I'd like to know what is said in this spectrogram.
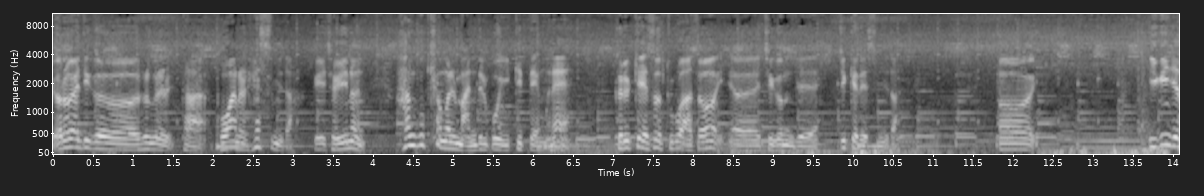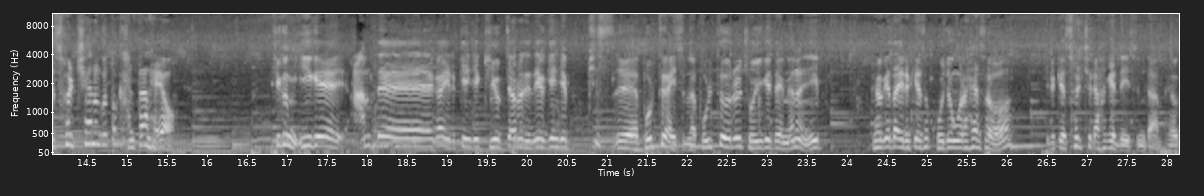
여러 가지 그 그런 걸 다 보완을 했습니다. 그 저희는 한국형을 만들고 있기 때문에 그렇게 해서 들어와서 어, 지금 이제 찍게 됐습니다. 어, 이게 이제 설치하는 것도 간단해요. 지금 이게 암대가 이렇게 이제 기역자로 되는데 여기 이제 피스, 에, 볼트가 있습니다. 볼트를 조이게 되면은 이 벽에다 이렇게 해서 고정을 해서 이렇게 설치를 하게 돼 있습니다. 벽,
